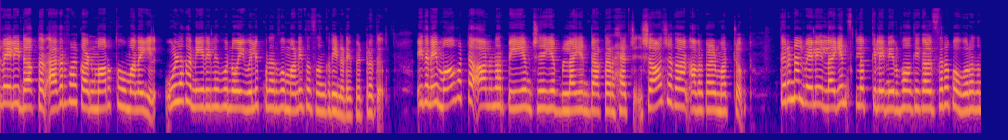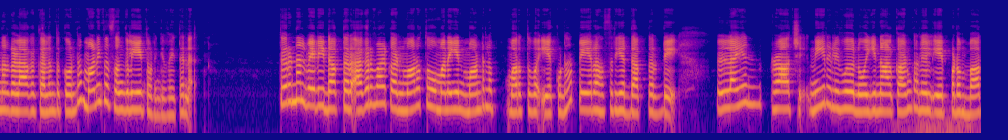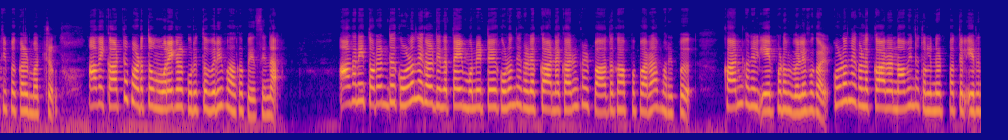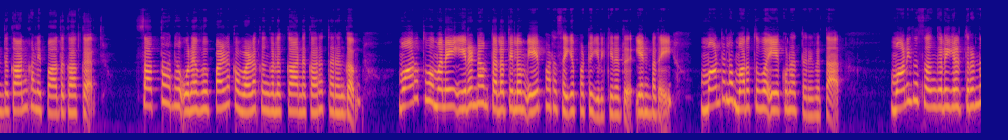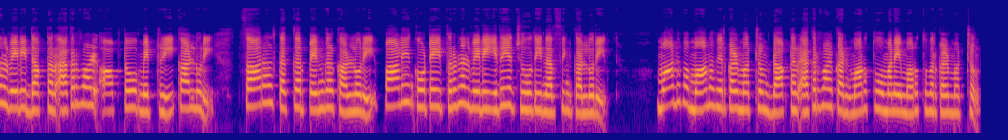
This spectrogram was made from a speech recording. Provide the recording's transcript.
Tirunelveli doctor Agarwal கண் மருத்துவமனையில் உலக நீரிழிவு நோய் விழிப்புணர்வு மனித சங்கரி நடைபெற்றது. இதனை மாவட்ட ஆளுநர் P. M. J. M. Lion doctor H. Shahjahan அவர்கள் மற்றும் திருநெல்வேலி லயன்ஸ் கிளப் கிளை நிர்வாகிகள் சிறப்பு விருந்தினர்களாக கலந்து கொண்டு மனித சங்கிலியை தொடங்கி வைத்தனர். திருநெல்வேலி டாக்டர் அகர்வால் கண் மருத்துவமனையின் மண்டல மருத்துவ இயக்குனர் பேராசிரியர் டாக்டர் டே. லயன் ராஜ் நீரிழிவு நோயினால் கண்களில் ஏற்படும் பாதிப்புகள் மற்றும் அவை கட்டுப்படுத்தும் முறைகள் குறித்து விரிவாக பேசினார். அதனைத் தொடர்ந்து குழந்தைகள் தினத்தை முன்னிட்டு குழந்தைகளுக்கான கண்கள் பாதுகாப்பு பராமரிப்பு கண்களில் ஏற்படும் விளைவுகள் குழந்தைகளுக்கான நவீன தொழில்நுட்பத்தில் இருந்து கண்களை பாதுகாக்க சத்தான உணவு பழக்க வழக்கங்களுக்கான கருத்தரங்கம் மருத்துவமனை இரண்டாம் தளத்திலும் ஏற்பாடு செய்யப்பட்டு இருக்கிறது என்பதை மண்டல மருத்துவ இயக்குனர் தெரிவித்தார். மனித சங்கிலியில் திருநெல்வேலி டாக்டர் அகர்வால் ஆப்டோமெட்ரி கல்லூரி சாரால் தக்கர் பெண்கள் கல்லூரி பாளையங்கோட்டை திருநெல்வேலி இதய ஜோதி நர்சிங் கல்லூரி. மாணவ மாணவியர்கள் மற்றும் டாக்டர் அகர்வால் கண் மருத்துவமனை மருத்துவர்கள் மற்றும்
